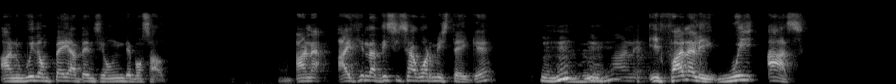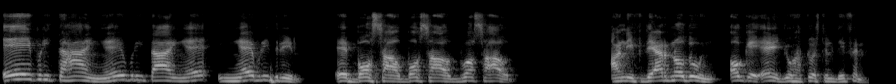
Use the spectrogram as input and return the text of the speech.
and we don't pay attention in the boss out. And I think that this is our mistake, eh? Mm-hmm. Mhm. Mm-hmm. And if finally we ask every time, every time, eh, in every drill, eh, boss out, boss out, boss out. And if they are not doing, okay, hey, you have to still defend.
